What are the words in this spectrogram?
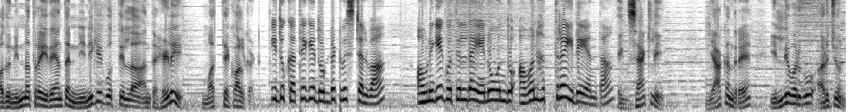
ಅದು ನಿನ್ನತ್ರ ಇದೆ ಅಂತ ನಿನಗೆ ಗೊತ್ತಿಲ್ಲ ಅಂತ ಹೇಳಿ ಮತ್ತೆ ಕಾಲ್ ಕಟ್ ಇದು ಕಥೆಗೆ ದೊಡ್ಡ ಟ್ವಿಸ್ಟ್ ಅಲ್ವಾ? ಅವನಿಗೆ ಗೊತ್ತಿಲ್ಲದ ಏನೋ ಒಂದು ಅವನ ಹತ್ರ ಇದೆ ಅಂತ? ಎಕ್ಸಾಕ್ಟ್ಲಿ ಯಾಕಂದ್ರೆ ಇಲ್ಲಿವರೆಗೂ ಅರ್ಜುನ್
